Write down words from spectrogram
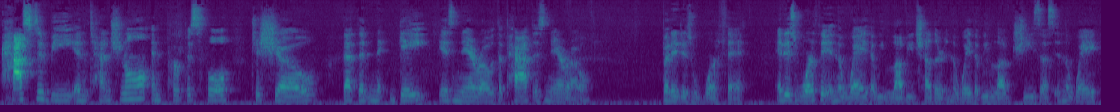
has to be intentional and purposeful to show that the n- gate is narrow, the path is narrow, but it is worth it. It is worth it in the way that we love each other, in the way that we love Jesus, in the way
